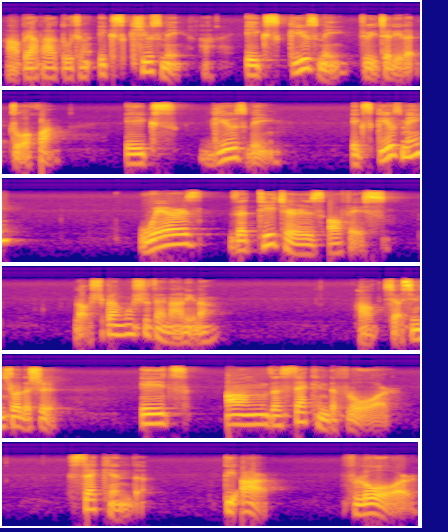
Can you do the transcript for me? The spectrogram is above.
啊，不要把它读成 Excuse me 啊，Excuse me，注意这里的浊化，Excuse me，Excuse me，Where's the teacher's office？老师办公室在哪里呢？好，小新说的是，It's on the second floor。 Second，第二，floor，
